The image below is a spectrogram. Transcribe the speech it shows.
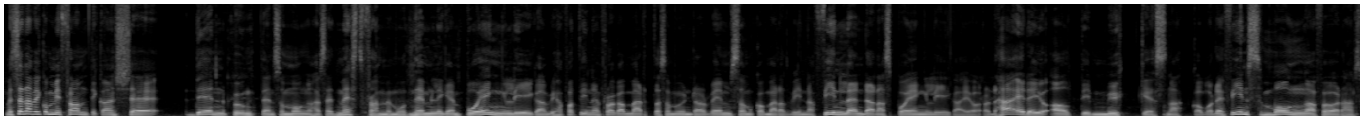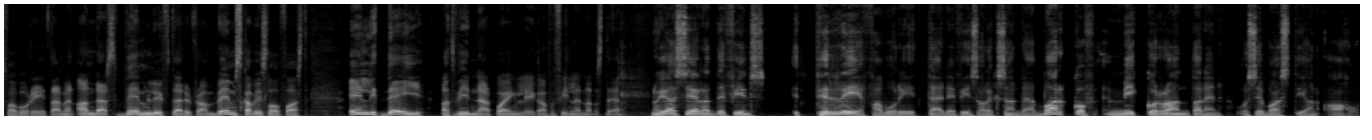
Men sen har vi kommit fram till kanske den punkten som många har sett mest fram emot, nämligen poängligan. Vi har fått in en fråga av Märta som undrar vem som kommer att vinna finländarnas poängliga i år. Och det här är det ju alltid mycket snack om och det finns många förhandsfavoriter. Men Anders, vem lyfter du fram? Vem ska vi slå fast enligt dig att vinna poängligan för finländarnas del? No, jag ser att det finns tre favoriter. Det finns Alexander Barkov, Mikko Rantanen och Sebastian Aho.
